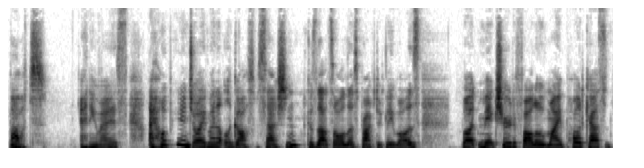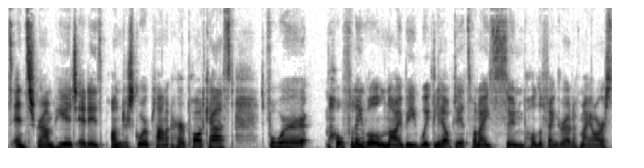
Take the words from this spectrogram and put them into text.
But, anyways, I hope you enjoyed my little gossip session because that's all this practically was. But make sure to follow my podcast, its Instagram page. It is underscore Planet Her Podcast for hopefully what will now be weekly updates when I soon pull the finger out of my arse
